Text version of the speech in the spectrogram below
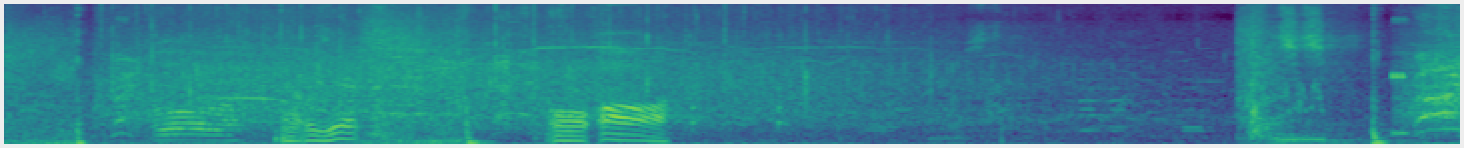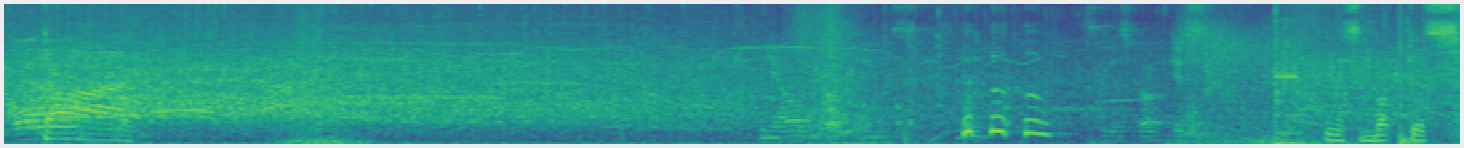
Oh. That was it. Oh, oh. Bucket. Miss Bupkis.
